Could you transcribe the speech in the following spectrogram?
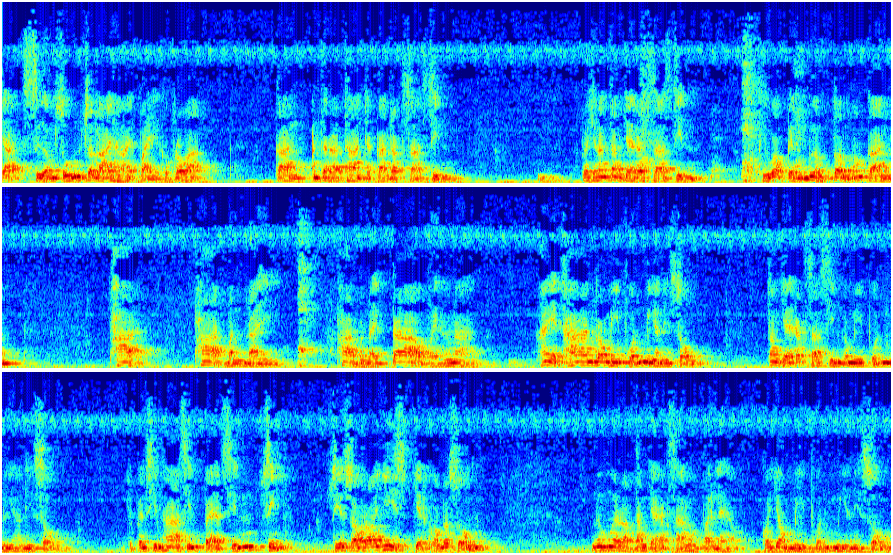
จะเสื่อมสูญสลายหายไปก็เพราะว่าการอันตรธานจากการรักษาศีลเพราะฉะนั้นตั้งใจรักษาศีลถือว่าเป็นเบื้องต้นของการพาดพาดบันได พาดบันไดก้าวไปข้างหน้า ให้ทานก็มีผลมีอานิสงส์ตั้งใจรักษาศีลก็มีผลมีอานิสงส์จะเป็นศีลห้าศีลแปดศีลสิบศีลสองร้อยยี่สิบเจ็ดของพระสงฆ์ เนื่อเมื่อเราตั้งใจรักษาลงไปแล้ว ก็ย่อมมีผลมีอนิสงส์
